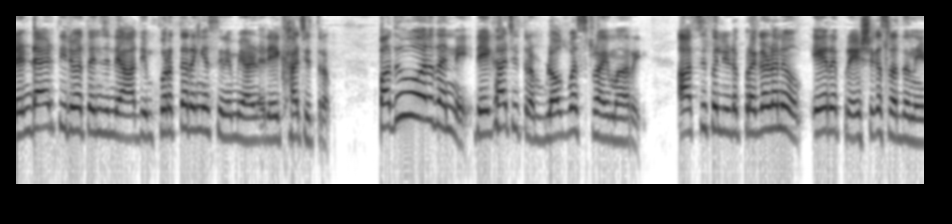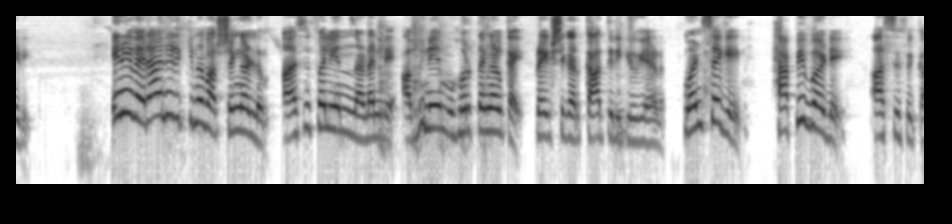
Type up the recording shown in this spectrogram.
രണ്ടായിരത്തി ഇരുപത്തിയഞ്ചിന്റെ ആദ്യം പുറത്തിറങ്ങിയ സിനിമയാണ് രേഖാചിത്രം. പതിവുപോലെ തന്നെ രേഖാചിത്രം ബ്ലോക്ക് ബസ്റ്ററായി മാറി. ആസിഫ് അലിയുടെ പ്രകടനവും ഏറെ പ്രേക്ഷക ശ്രദ്ധ നേടി. ഇനി വരാനിരിക്കുന്ന വർഷങ്ങളിലും ആസിഫ് അലി എന്ന നടന്റെ അഭിനയ മുഹൂർത്തങ്ങൾക്കായി പ്രേക്ഷകർ കാത്തിരിക്കുകയാണ്. വൺസ് അഗെയിൻ ഹാപ്പി ബർത്ത്ഡേ ആസിഫിക്ക.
